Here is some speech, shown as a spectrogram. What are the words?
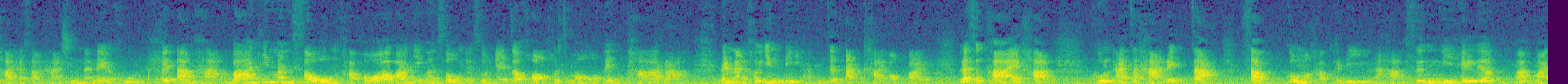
ขายอสังหาชิ้นนั้นให้กับคุณ ไปตามหาบ้านที่มันโทรมค่ะ เพราะว่าบ้านที่มันโทรมเนี่ยส่วนใหญ่เจ้าของเขาจะมองว่าเป็นภาระดังนั้นเขายินดีค่ะที่จะตัดขายออกไป และสุดท้ายค่ะ คุณอาจจะหาได้จากทรัพย์กรมบังคับคดีนะคะ ซึ่งมีให้เลือกมากมาย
